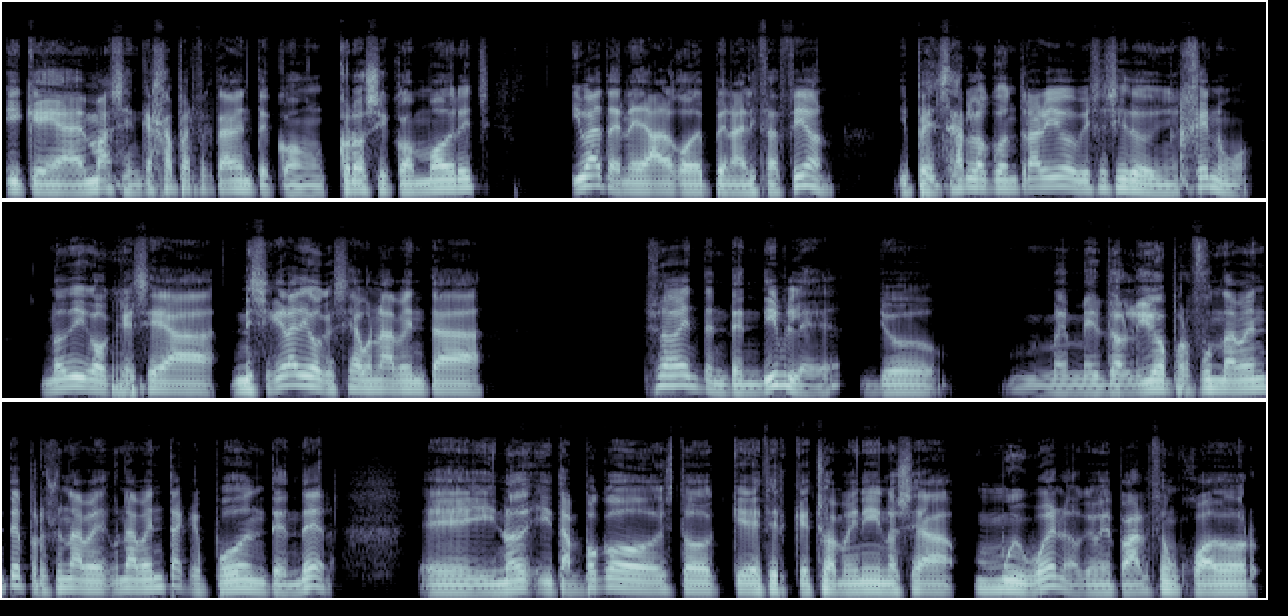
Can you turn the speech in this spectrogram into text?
y que además encaja perfectamente con Cross y con Modric, iba a tener algo de penalización. Y pensar lo contrario hubiese sido ingenuo. No digo que Mm. sea, ni siquiera digo que sea una venta, es una venta entendible. ¿eh? Yo me, me dolió profundamente, pero es una, una venta que puedo entender. Eh, y, tampoco esto quiere decir que Chouameni no sea muy bueno, que me parece un jugador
